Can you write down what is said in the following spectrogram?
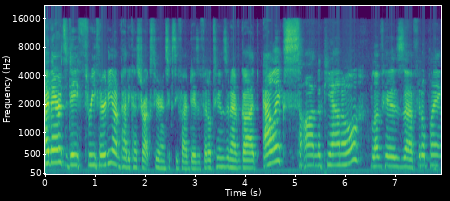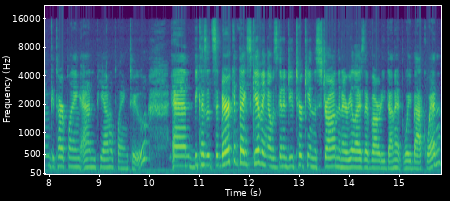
Hi there, it's day 330 on Patti Kusturok's 365 Days of Fiddle Tunes, and I've got Alex on the piano. Love his uh, fiddle playing, guitar playing, and piano playing too. And because it's American Thanksgiving, I was going to do Turkey in the Straw, and then I realized I've already done it way back when.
